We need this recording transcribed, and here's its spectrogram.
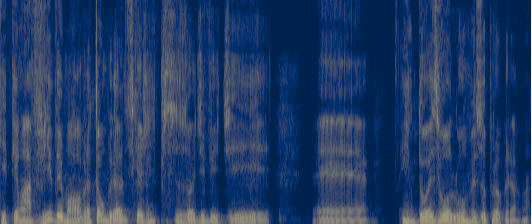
que tem uma vida e uma obra tão grandes que a gente precisou dividir é, em dois volumes o programa.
